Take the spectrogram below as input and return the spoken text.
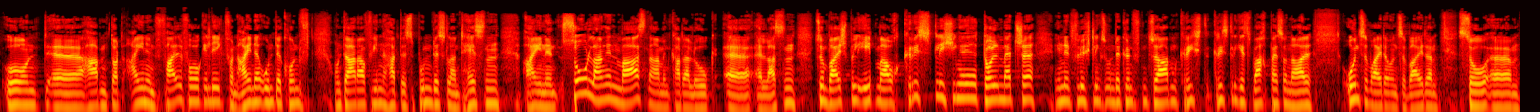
und äh, haben dort einen Fall vorgelegt von einer Unterkunft und daraufhin hat das Bundesland Hessen einen so langen Maßnahmenkatalog äh, erlassen, zum Beispiel eben auch christliche Dolmetscher in den Flüchtlingsunterkünften zu haben, Christ, christliches Wachpersonal und so weiter und so weiter. So, ähm,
